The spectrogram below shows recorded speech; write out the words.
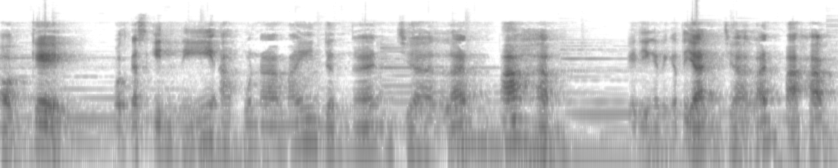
Oke, podcast ini aku namai dengan Jalan Paham. Oke, diingat-ingat ya, Jalan Paham.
